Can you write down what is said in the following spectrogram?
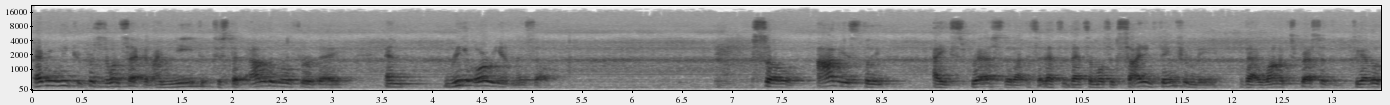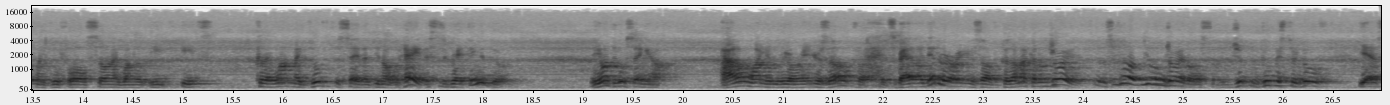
Every week, a person says, one second, I need to step out of the world for a day and reorient myself. So obviously, I express that I, that's, that's the most exciting thing for me, that I want to express it together with my goof also, and I want to eat, because I want my goof to say that, you know, hey, this is a great thing to do. And you want the goof saying, know, I don't want you to reorient yourself. It's bad I did reorient yourself because I'm not going to enjoy it. Is, no, you'll enjoy it also. Mr. Goof, yes,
